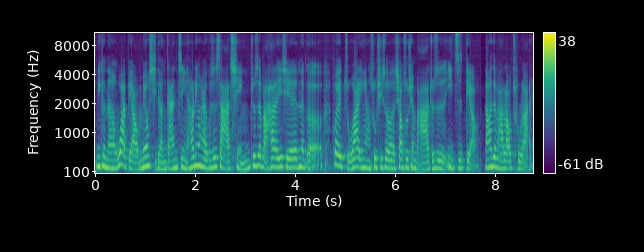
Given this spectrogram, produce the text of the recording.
你可能外表没有洗的很干净，然后另外还有个是杀青，就是把它的一些那个会阻碍营养素吸收的酵素先把它就是抑制掉，然后再把它捞出来。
